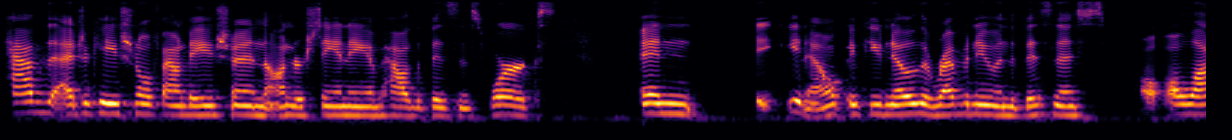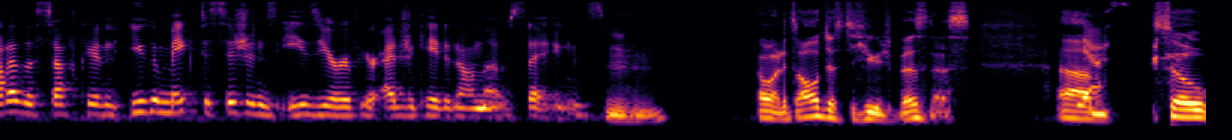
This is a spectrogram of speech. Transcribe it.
have the educational foundation, the understanding of how the business works. And, you know, if you know the revenue in the business, a lot of the stuff can you can make decisions easier if you're educated on those things. Mm-hmm. Oh, and it's all just a huge business. Um, yes. so,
